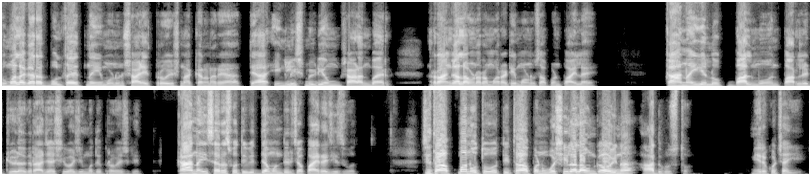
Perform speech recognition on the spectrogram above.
तुम्हाला घरात बोलता येत नाही म्हणून शाळेत प्रवेश नाकारणाऱ्या त्या इंग्लिश मिडियम शाळांबाहेर रांगा लावणारा मराठी माणूस आपण पाहिलाय. का नाही हे लोक बालमोहन पार्ले टिळक राजा शिवाजीमध्ये प्रवेश घेत? का नाही सरस्वती विद्या मंदिरच्या पायऱ्या झिजवत? जिथं अपमान होतो तिथं आपण वशीला लावून का होईना आत घुसतो? मेरे को चाहिए.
